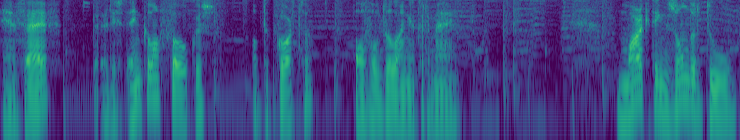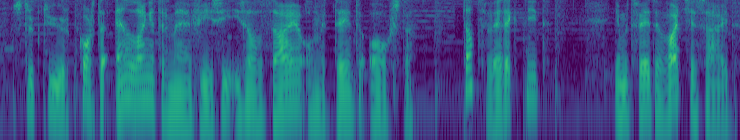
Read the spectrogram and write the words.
En 5. Er is enkel een focus op de korte of op de lange termijn. Marketing zonder doel, structuur, korte en lange termijnvisie is als zaaien om meteen te oogsten. Dat werkt niet. Je moet weten wat je zaait,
